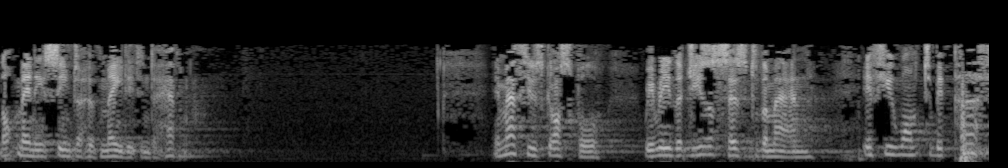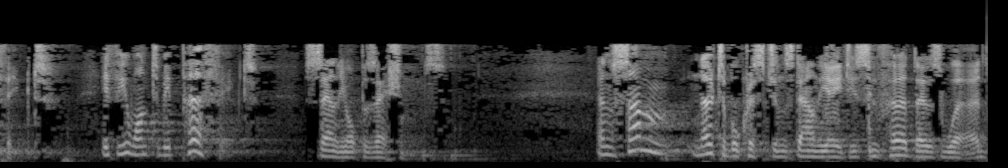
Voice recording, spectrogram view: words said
not many seem to have made it into heaven. In Matthew's Gospel, we read that Jesus says to the man, If you want to be perfect, if you want to be perfect, sell your possessions. And some notable Christians down the ages who've heard those words,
